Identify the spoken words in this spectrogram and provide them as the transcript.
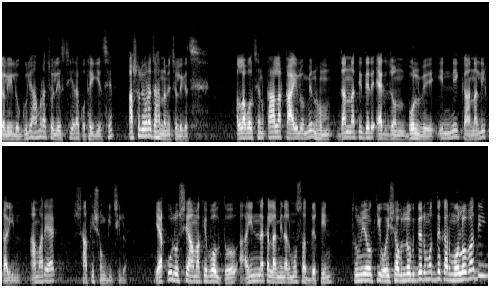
গেল এই লোকগুলি? আমরা চলে এসেছি, এরা কোথায় গিয়েছে? আসলে ওরা জাহান্নামে চলে গেছে। আল্লাহ বলছেন, কালা কাইল মিনহুম, জান্নাতিদের একজন বলবে, ইন্নি কানালি কারিন, আমার এক সাথী সঙ্গী ছিল। ইয়াকুল ও সে আমাকে বলতো, আইন্নাকা লামিন আল তুমিও কি ওইসব লোকদের মধ্যেকার মৌলবাদী,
